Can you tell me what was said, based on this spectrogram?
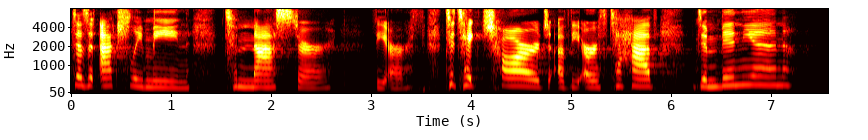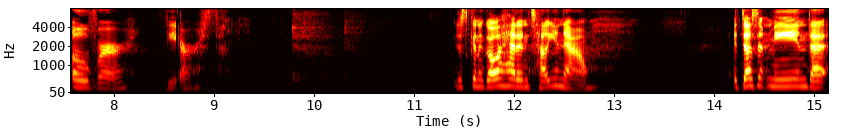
does it actually mean to master the earth, to take charge of the earth, to have dominion over the earth. I'm just going to go ahead and tell you now. It doesn't mean that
